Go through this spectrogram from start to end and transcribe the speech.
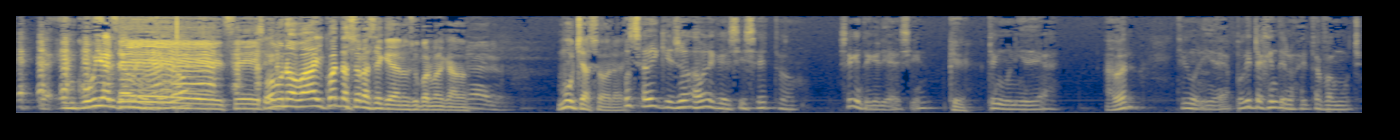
Encubiertamente, ¿no? Sí, sí. Porque uno va y ¿cuántas horas se queda en un supermercado? Muchas horas. Vos sabés que yo, ahora que decís esto, ¿sabés qué te quería decir? ¿Qué? Tengo una idea. A ver. Tengo una idea. Porque esta gente nos estafa mucho.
